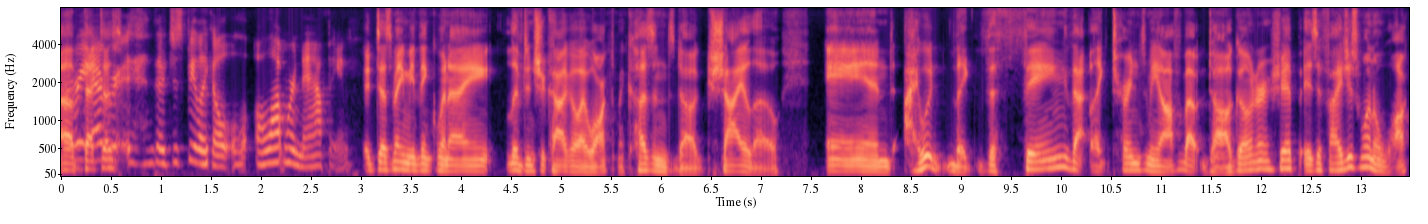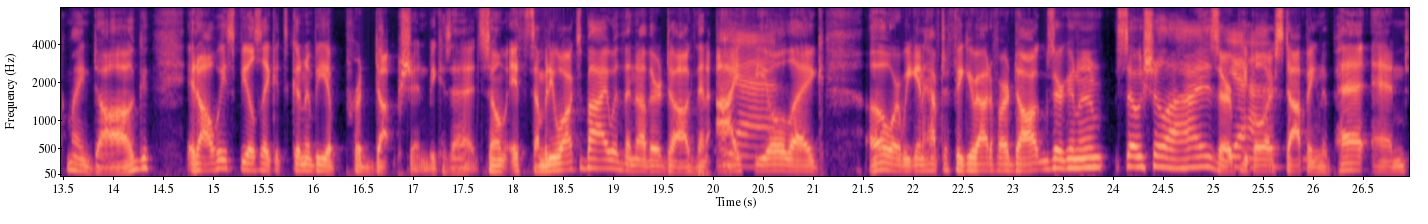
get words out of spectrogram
Uh, Every- that every- there'd just be like a, a lot more napping. it does make me think when I lived in Chicago, I walked my cousin's dog, Shiloh. And I would like the thing that like turns me off about dog ownership is if I just want to walk my dog, it always feels like it's going to be a production because uh, so if somebody walks by with another dog, then I Yeah. feel like, oh, are we going to have to figure out if our dogs are going to socialize or Yeah. people are stopping to pet? And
